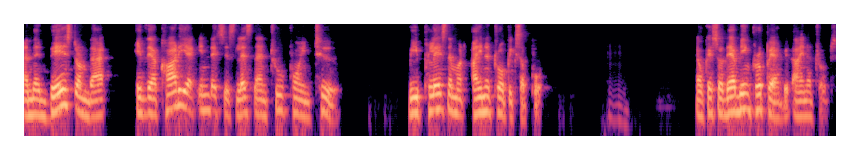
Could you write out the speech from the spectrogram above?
And then based on that, if their cardiac index is less than 2.2, we place them on inotropic support. Mm-hmm. Okay, so they're being prepared with inotropes.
